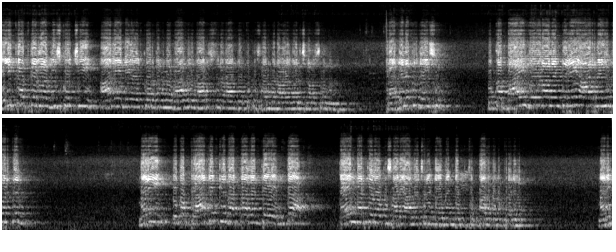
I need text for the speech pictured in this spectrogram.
హెలికాప్టర్ లా తీసుకొచ్చి ఆలయ నియోజకవర్గంలో వాగులు మారుస్తున్న వారి ఒక్కొక్కసారి అవసరం ఉంది. ప్రజలకు తెలుసు ఒక బాయి దూరాలంటేనే ఆరు నెలలు పడుతుంది మరి ఒక ప్రాజెక్టులు కట్టాలంటే ఎంత టైం పడుతుందో ఒకసారి ఆలోచన చేయమని చెప్పి చెప్పాలి మనం ప్రజలు. మరి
